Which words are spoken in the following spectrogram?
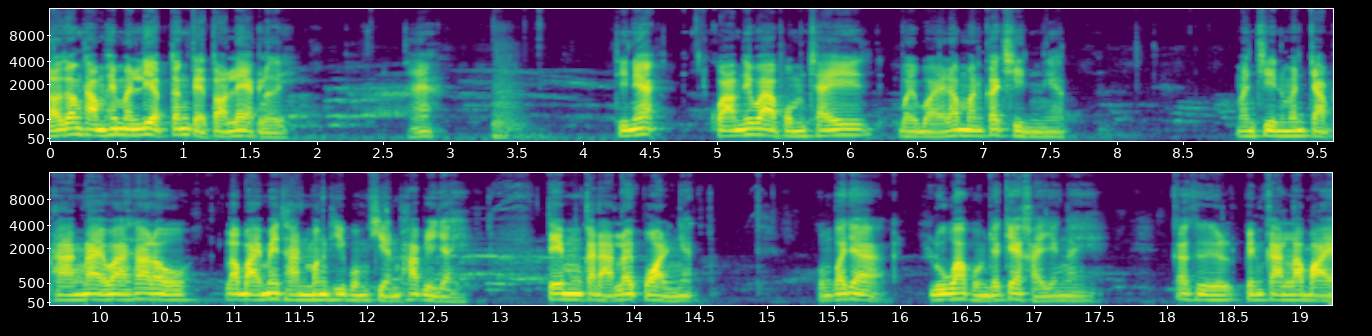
เราต้องทำให้มันเรียบตั้งแต่ตอนแรกเลยนะทีเนี้ยความที่ว่าผมใช้บ่อยๆ แล้วมันก็ชินครับมันชินมันจับทางได้ว่าถ้าเราระบายไม่ทันบางทีผมเขียนภาพใหญ่ ๆ เต็มกระดาษร้อยปอนด์อย่างเงี้ยผมก็จะรู้ว่าผมจะแก้ไขยังไง ก็คือเป็นการระบาย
